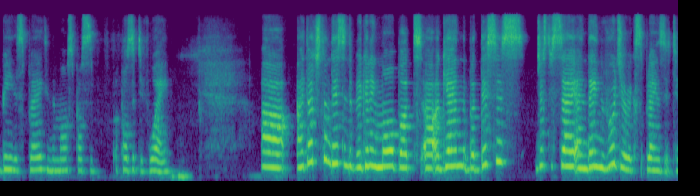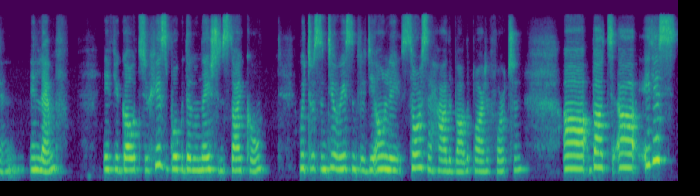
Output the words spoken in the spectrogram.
be displayed in the most posi positive way. Uh, I touched on this in the beginning more, but uh, again, but this is just to say, and then Rudhyar explains it in, in length, if you go to his book, The Lunation Cycle, which was until recently the only source I had about the part of fortune. Uh, but uh, it is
